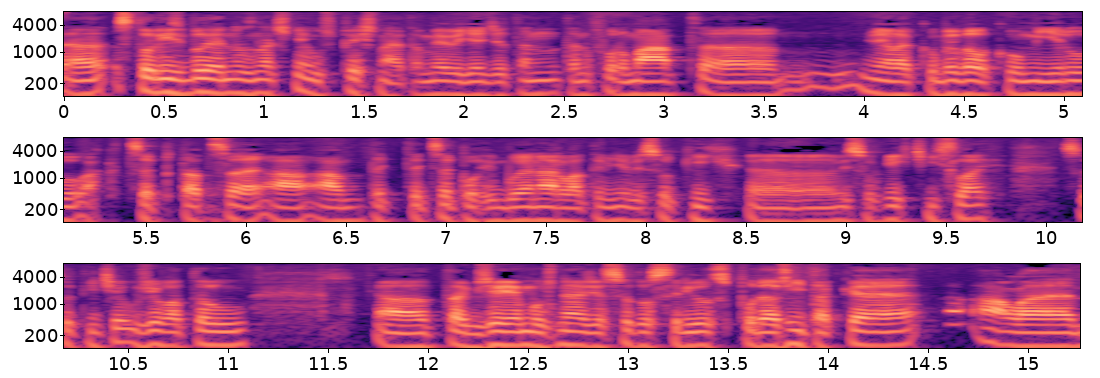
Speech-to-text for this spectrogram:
Eh, stories byly jednoznačně úspěšné. Tam je vidět, že ten, ten formát měl jakoby velkou míru akceptace a, a teď, teď se pohybuje na relativně vysokých, vysokých číslech, co se týče uživatelů. Takže je možné, že se to Reels podaří také, ale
